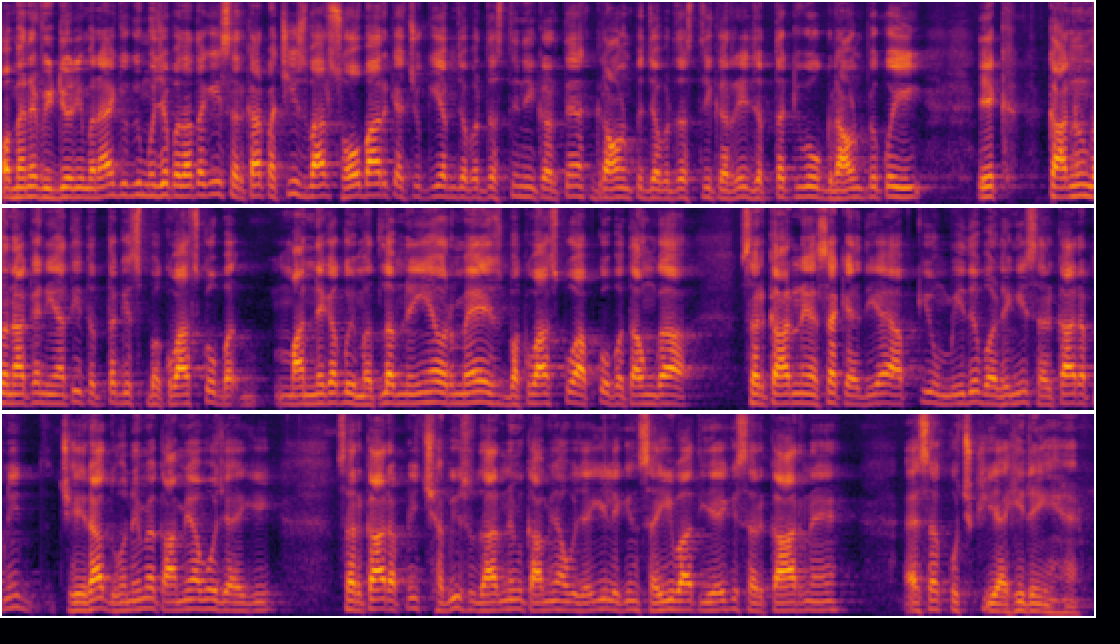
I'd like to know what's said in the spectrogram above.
और मैंने वीडियो नहीं बनाया क्योंकि मुझे पता था कि सरकार 25 बार 100 बार कह चुकी है, हम ज़बरदस्ती नहीं करते हैं ग्राउंड पे ज़बरदस्ती कर रही है। जब तक कि वो ग्राउंड पे कोई एक कानून बना कर नहीं आती, तब तक इस बकवास को मानने का कोई मतलब नहीं है। और मैं इस बकवास को आपको बताऊँगा, सरकार ने ऐसा कह दिया है, आपकी उम्मीदें बढ़ेंगी, सरकार अपनी चेहरा धोने में कामयाब हो जाएगी, सरकार अपनी छवि सुधारने में कामयाब हो जाएगी, लेकिन सही बात यह है कि सरकार ने ऐसा कुछ किया ही नहीं है।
